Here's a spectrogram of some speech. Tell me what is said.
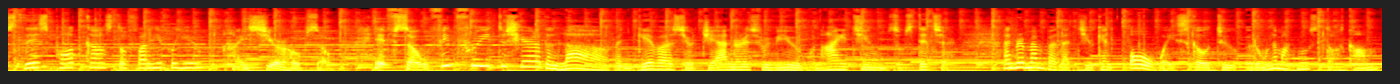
Was this podcast of value for you? I sure hope so. If so, feel free to share the love and give us your generous review on iTunes or Stitcher. And remember that you can always go to runamagnus.com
